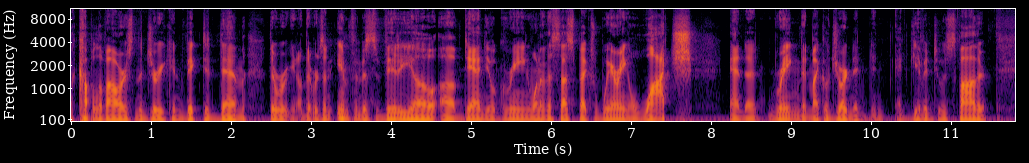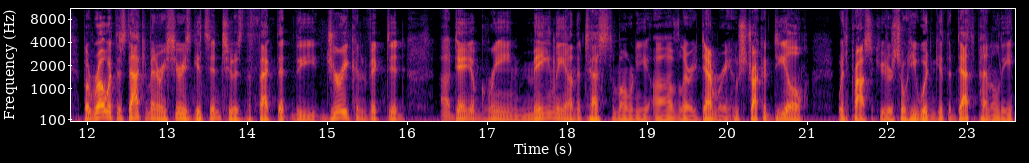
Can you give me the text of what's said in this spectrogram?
a couple of hours, and the jury convicted them. There were you know there was an infamous video of Daniel Green, one of the suspects, wearing a watch and a ring that Michael Jordan had, had given to his father. But Roe, what this documentary series gets into is the fact that the jury convicted uh, Daniel Green mainly on the testimony of Larry Demery, who struck a deal with prosecutors so he wouldn't get the death penalty.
